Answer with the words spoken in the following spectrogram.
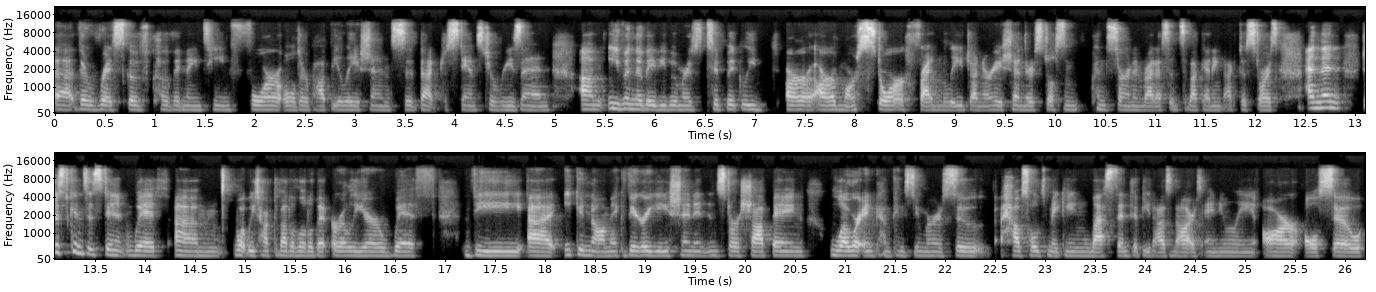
uh, the risk of COVID 19 for older populations. So that just stands to reason. Um, even though baby boomers typically are, are a more store friendly generation, there's still some concern and reticence about getting back to stores. And then just consistent with um, what we talked about a little bit earlier with the uh, economic variation in in-store shopping, lower income consumers, so households making less than $50,000 annually are also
